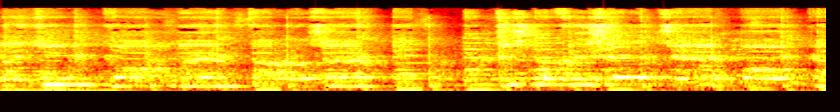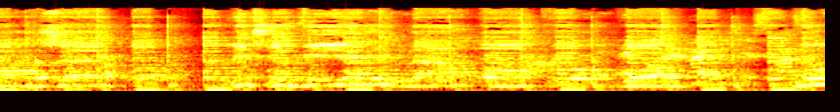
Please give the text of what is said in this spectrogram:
lajki, komentarze. Dziś na prezencie pokażę. Licznik bije na okrągło. No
